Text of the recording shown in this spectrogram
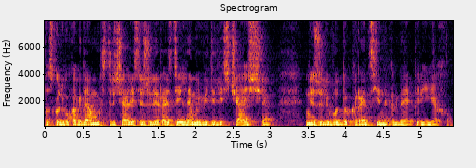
Поскольку когда мы встречались и жили раздельно, мы виделись чаще, нежели вот до карантина, когда я переехал.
